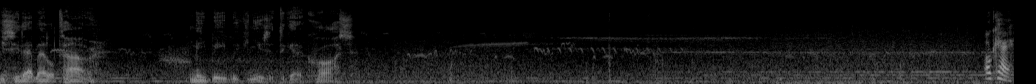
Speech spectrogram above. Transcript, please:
You see that metal tower? Maybe we can use it to get across. Okay.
